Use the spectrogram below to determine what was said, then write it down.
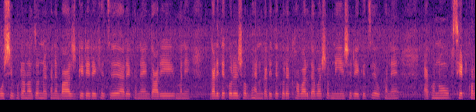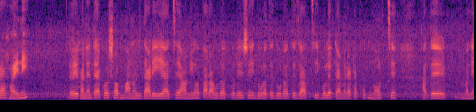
বর্ষি ফুটানোর জন্য এখানে বাঁশ গেড়ে রেখেছে আর এখানে গাড়ি মানে গাড়িতে করে সব, ভ্যান গাড়িতে করে খাবার দাবার সব নিয়ে এসে রেখেছে। ওখানে এখনও সেট করা হয়নি। তো এখানে দেখো, সব মানুষ দাঁড়িয়ে আছে। আমিও তাড়াহুড়া করে সেই দৌড়াতে দৌড়াতে যাচ্ছি বলে ক্যামেরাটা খুব নড়ছে। হাতে মানে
